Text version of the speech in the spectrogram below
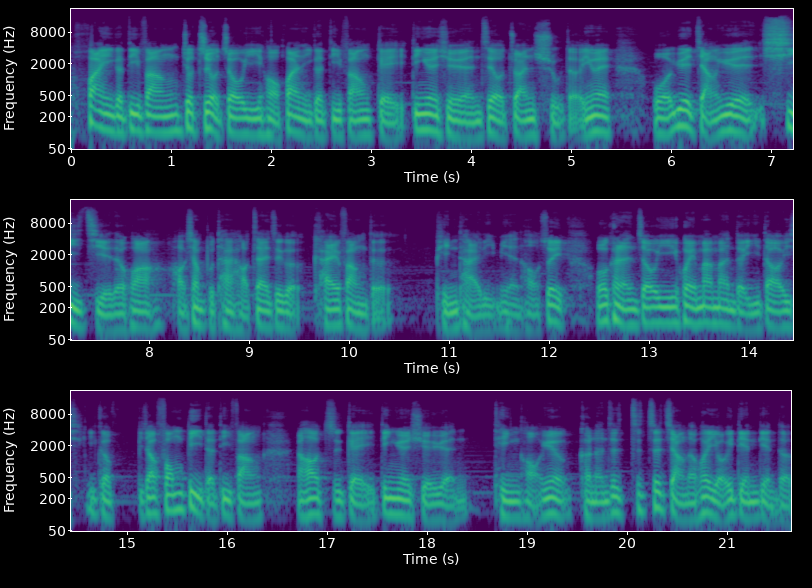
换一个地方，就只有周一哈，换一个地方给订阅学员只有专属的，因为我越讲越细节的话，好像不太好在这个开放的平台里面哈，所以我可能周一会慢慢的移到一一个比较封闭的地方，然后只给订阅学员听哈，因为可能这这这讲的会有一点点的。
